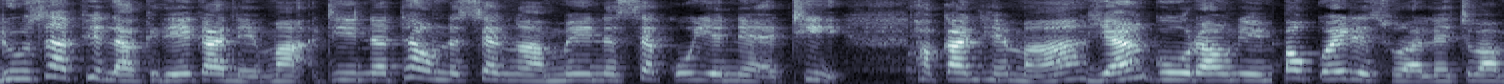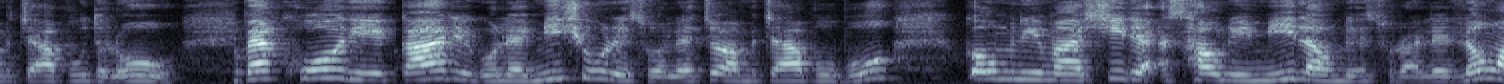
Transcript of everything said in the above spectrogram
လူဆက်ဖြစ်လာကလေးကနေမှဒီ2025မေ29ရက်နေ့အထိဖက်ကန်ထဲမှာရန်ကိုရောင်တွေပောက်ကွဲတယ်ဆိုတာလည်းကျွန်မမကြားဘူးတလို့ဘက်ခိုးတွေကားတွေကိုလည်းမီးရှို့တယ်ဆိုတာလည်းကျွန်မမကြားဘူးဘူးကုမ္ပဏီမှာရှိတဲ့အဆောင်တွေမီးလောင်တယ်ဆိုတာလည်းလုံးဝ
